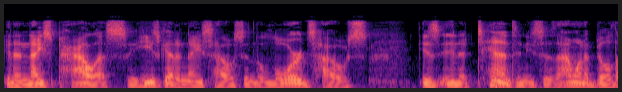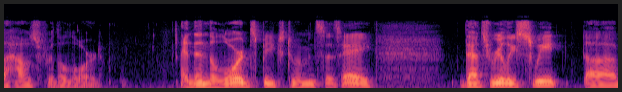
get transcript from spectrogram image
in a nice palace. He's got a nice house, and the Lord's house is in a tent. And he says, I want to build a house for the Lord. And then the Lord speaks to him and says, Hey, that's really sweet. Uh,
